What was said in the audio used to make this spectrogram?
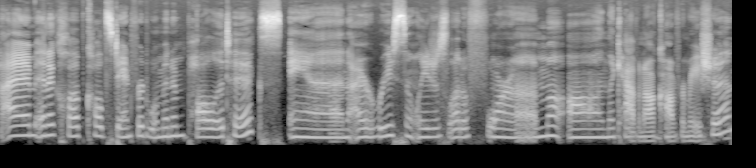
I'm in a club called Stanford Women in Politics, and I recently just led a forum on the Kavanaugh confirmation,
